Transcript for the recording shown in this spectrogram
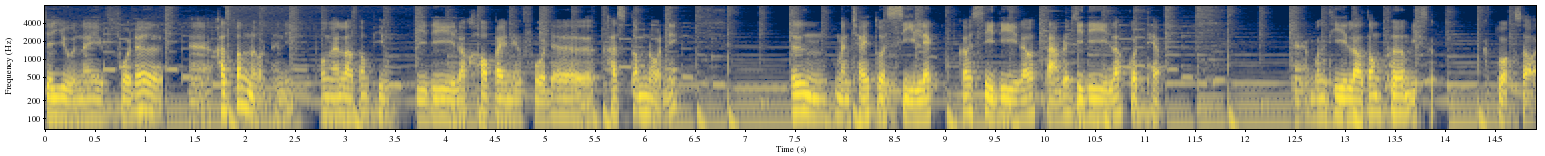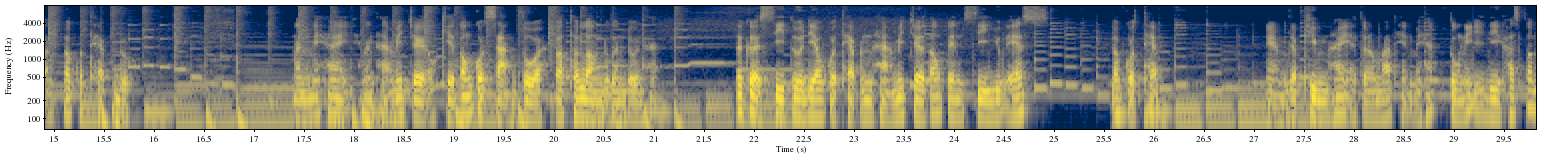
จะอยู่ในโฟลเดอร์ custom node อันนี้ เพราะงั้นเราต้องพิมพ์ cd แล้วเข้าไปในโฟลเดอร์ custom node นี้ ซึ่งมันใช้ตัว select ก็ cd แล้วตามด้วย cd แล้วกดแท็บาบางทีเราต้องเพิ่มอีกสักตัวอักษรแล้วกดแท็บดู มันไม่ให้ มันหาไม่เจอ โอเค ต้องกด 3 ตัวก็ทดลองดูกันดูนะฮะ ถ้าเกิด C ตัวเดียวกดแท็บมันหาไม่เจอต้องเป็น CUS แล้วกดแท็บเนี่ยมันจะพิมพ์ให้อัตโนมัติเห็นไหมฮะ ตรงนี้ ed custom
